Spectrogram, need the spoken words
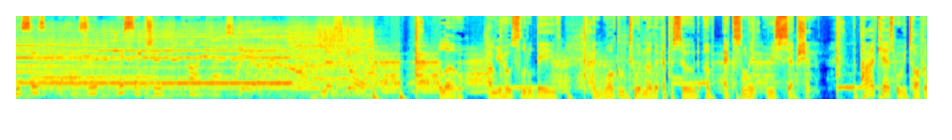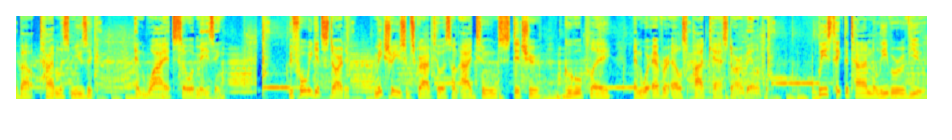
This is the Excellent Reception Podcast. Let's go. Hello, I'm your host, Little Dave, and welcome to another episode of Excellent Reception, the podcast where we talk about timeless music and why it's so amazing. Before we get started, make sure you subscribe to us on iTunes, Stitcher, Google Play, and wherever else podcasts are available. Please take the time to leave a review.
